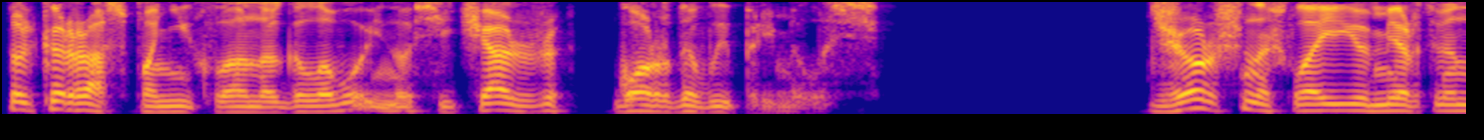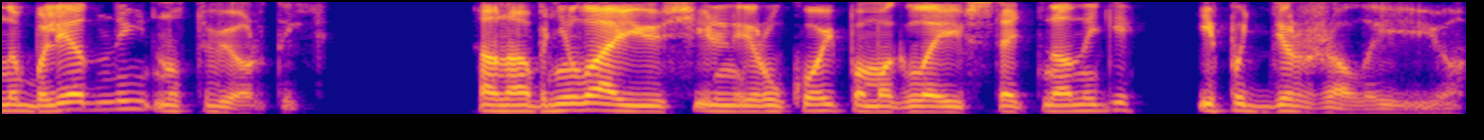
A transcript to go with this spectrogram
Только раз поникла она головой, но сейчас же гордо выпрямилась. Джордж нашла ее мертвенно-бледной, но твердой. Она обняла ее сильной рукой, помогла ей встать на ноги и поддержала ее.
